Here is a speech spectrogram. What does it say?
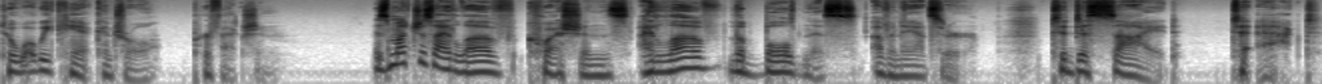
to what we can't control, perfection. As much as I love questions, I love the boldness of an answer to decide to act.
